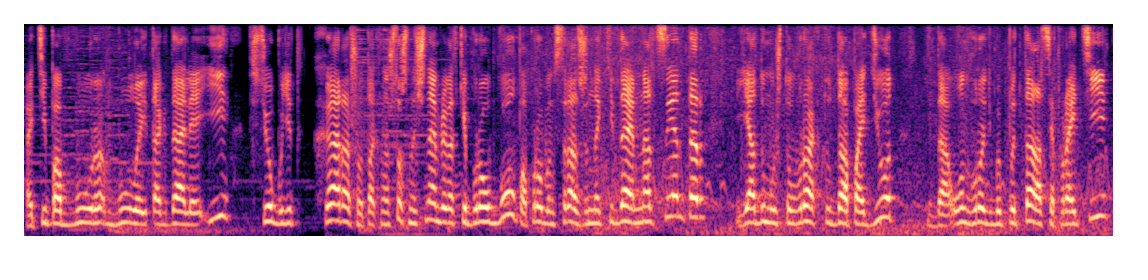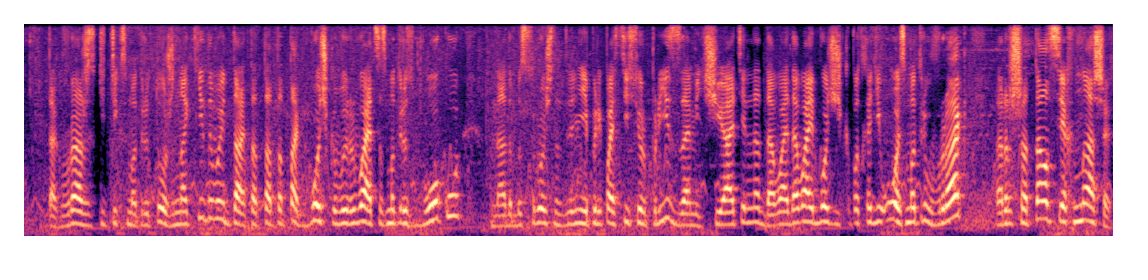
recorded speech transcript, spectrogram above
а, типа бура, була и так далее. И все будет хорошо. Так, ну что ж, начинаем, ребятки, броубол. Попробуем сразу же накидаем на центр. Я думаю, что враг туда пойдет. Да, он вроде бы пытался пройти. Так, вражеский тик, смотрю, тоже накидывает. Так, так, так, так, так, бочка вырывается, смотрю, сбоку. Надо бы срочно для ней припасти сюрприз. Замечательно. Давай, давай, бочечка, подходи. Ой, смотрю, враг расшатал всех наших.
